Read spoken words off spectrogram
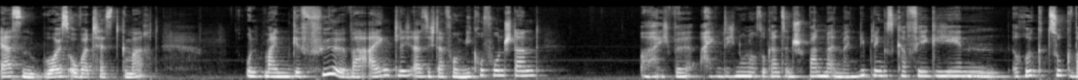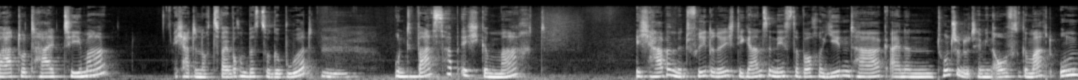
ersten Voice-Over-Test gemacht. Und mein Gefühl war eigentlich, als ich da vor dem Mikrofon stand, oh, ich will eigentlich nur noch so ganz entspannt mal in mein Lieblingscafé gehen. Mhm. Rückzug war total Thema. Ich hatte noch zwei Wochen bis zur Geburt. Mhm. Und was habe ich gemacht? Ich habe mit Friedrich die ganze nächste Woche jeden Tag einen Tonstudio-Termin aufgemacht, um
